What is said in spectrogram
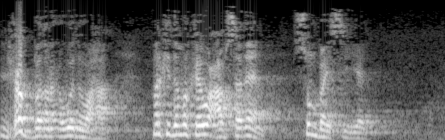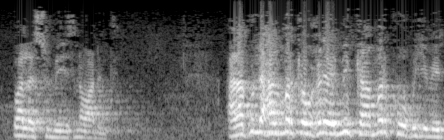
In xoog badanoo awood u ahaa. Markii dambe markay u cabsadeen sun bay siiyeen. Waa la sumeeyey isna waa dhintay. Calaa kulli xaal marka wuxuu leeyay ninkaa markuu yimid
